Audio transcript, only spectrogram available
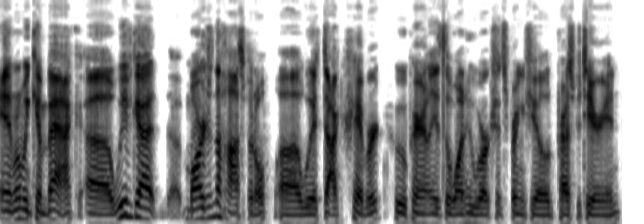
And when we come back, uh, we've got uh, Marge in the hospital uh, with Dr. Hibbert, who apparently is the one who works at Springfield Presbyterian.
